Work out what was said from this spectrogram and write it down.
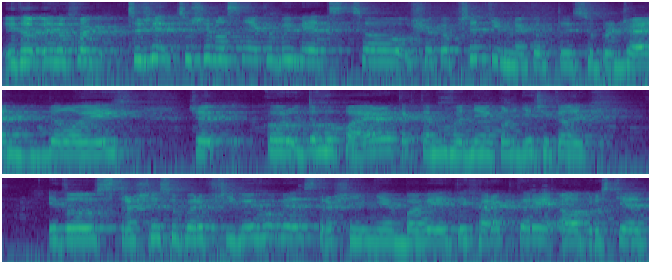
Je to, je to fakt, což je, což je vlastně jakoby věc, co už jako předtím, jako ty Supergiant bylo jejich, že core u toho Pyre, tak tam hodně jako lidi říkali, je to strašně super příběhově, strašně mě baví ty charaktery, ale prostě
